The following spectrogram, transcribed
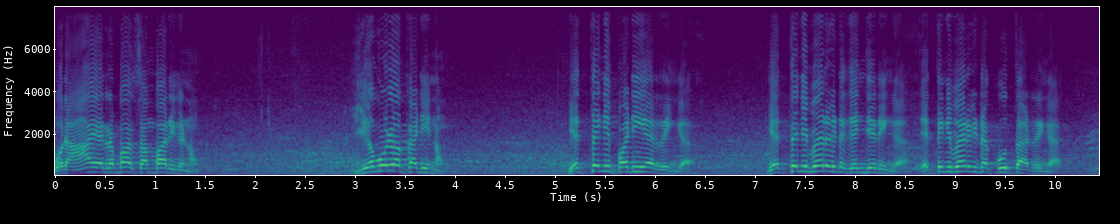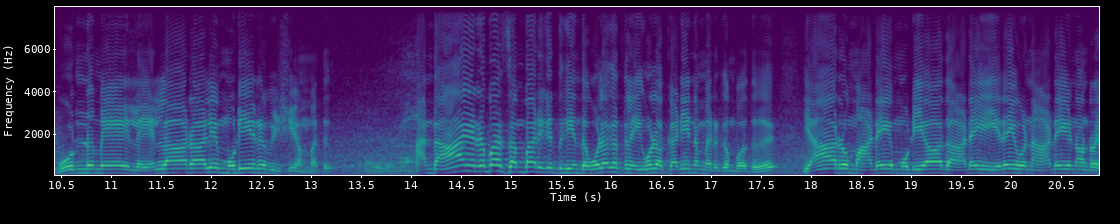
ஒரு ஆயிரம் ரூபாய் சம்பாதிக்கணும். எவ்வளோ கடினம்? எத்தனை படி ஏறுறீங்க எத்தனை பேர்கிட்ட கெஞ்சுறீங்க? எத்தனை பேர்கிட்ட கூத்தாடுறீங்க? ஒன்றுமே இல்லை. எல்லாராலையும் முடிகிற விஷயம் அது. அந்த ஆயிரம் ரூபாய் சம்பாதிக்கிறதுக்கு இந்த உலகத்தில் இவ்வளோ கடினம் இருக்கும்போது யாரும் அடைய முடியாத அடைய இறைவனை அடையணுன்ற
